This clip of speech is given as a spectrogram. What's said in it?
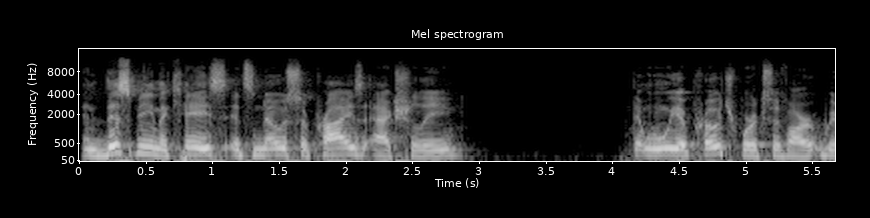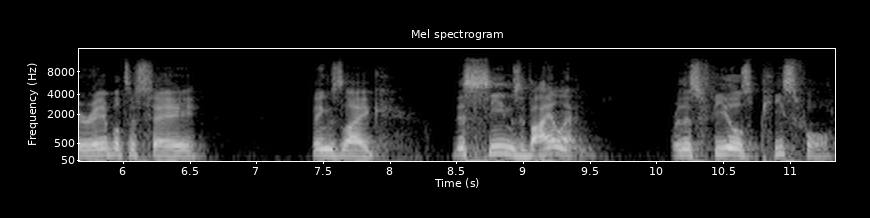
And this being the case, it's no surprise actually that when we approach works of art, we're able to say things like, This seems violent, or this feels peaceful,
